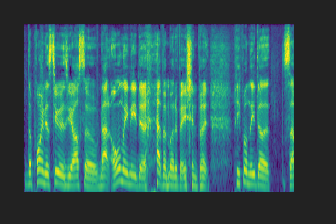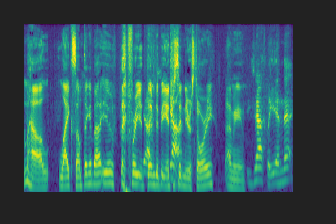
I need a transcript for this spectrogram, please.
the point is too is you also not only need to have a motivation, but people need to somehow like something about you for you, Yes, them to be interested yeah. in your story. I mean, exactly, and that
